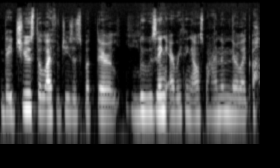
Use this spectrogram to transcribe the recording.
they choose the life of Jesus, but they're losing everything else behind them. They're like, oh,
